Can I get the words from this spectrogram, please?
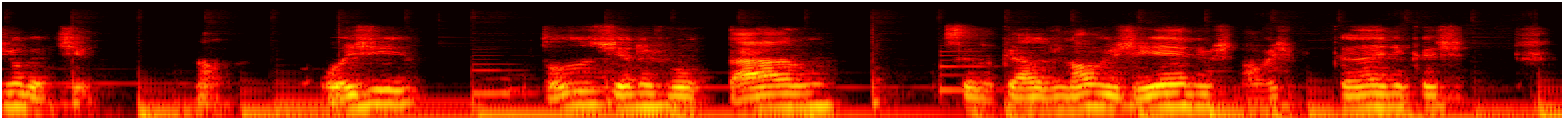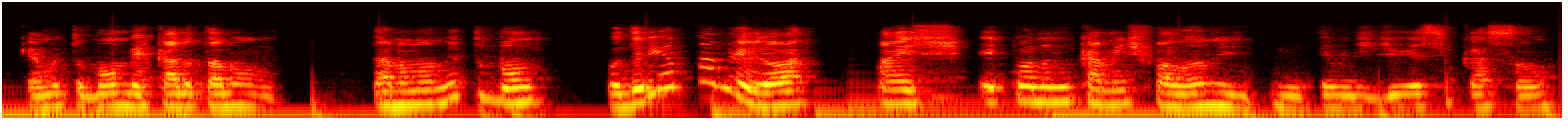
jogo é antigo. Não. Hoje, todos os gêneros voltaram, sendo criados novos gêneros, novas mecânicas, que é muito bom. O mercado está num, tá num momento bom. Poderia estar tá melhor, mas economicamente falando, em, termos de diversificação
